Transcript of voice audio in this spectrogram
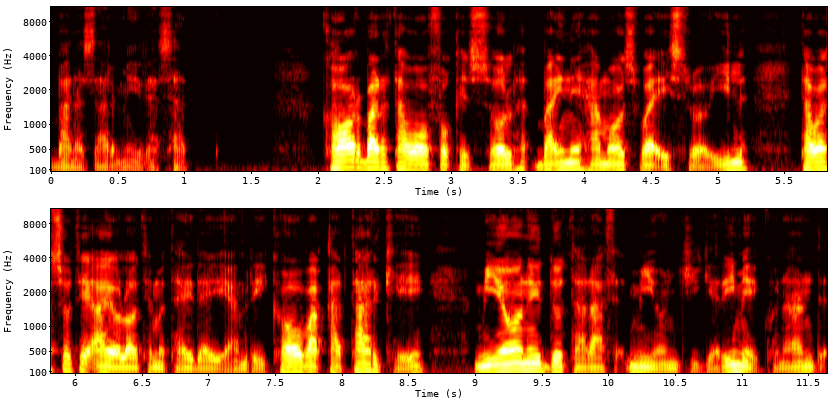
به نظر می رسد. کار بر توافق صلح بین حماس و اسرائیل توسط ایالات متحده امریکا و قطر که میان دو طرف میانجیگری می کنند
